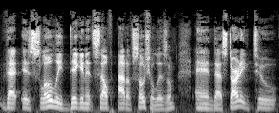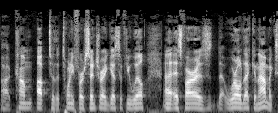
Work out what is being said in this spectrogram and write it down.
that is slowly digging itself out of socialism and uh, starting to uh, come up to the 21st century, I guess, if you will, uh, as far as world economics.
